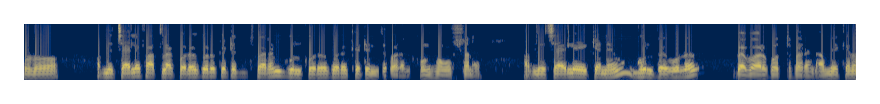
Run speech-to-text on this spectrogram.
কোনো আপনি চাইলে পাতলা করে করে কেটে দিতে পারেন, গোল করে করে কেটে নিতে পারেন, কোনো সমস্যা নেই। আপনি চাইলে এখানেও গোল বেগুনের ব্যবহার করতে পারেন। আমি এখানে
